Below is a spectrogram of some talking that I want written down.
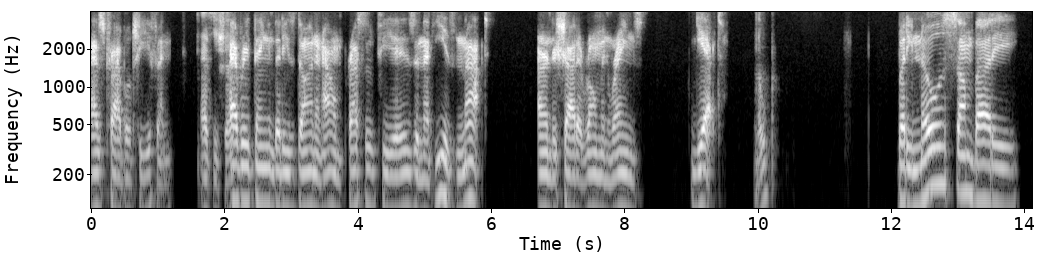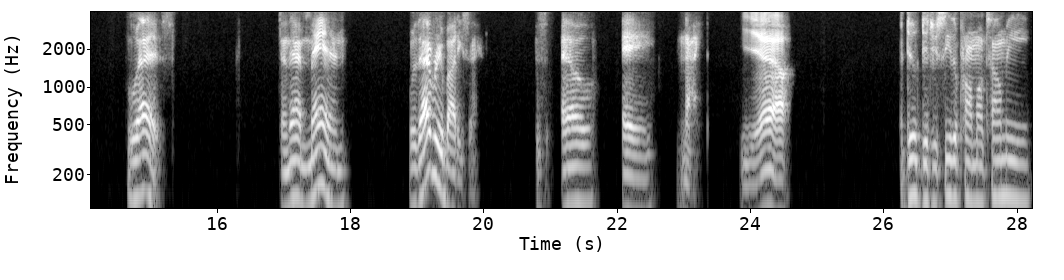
as tribal chief and as he should. Everything that he's done and how impressive he is, and that he has not earned a shot at Roman Reigns yet. Nope. But he knows somebody who has. And that man, was everybody saying, is L.A. Knight. Yeah. Duke, did you see the promo? Tell me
